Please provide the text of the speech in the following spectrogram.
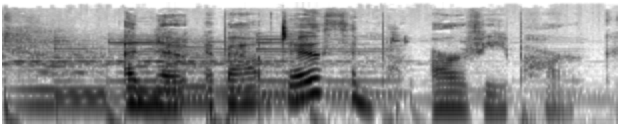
A note about Dothan RV Park.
